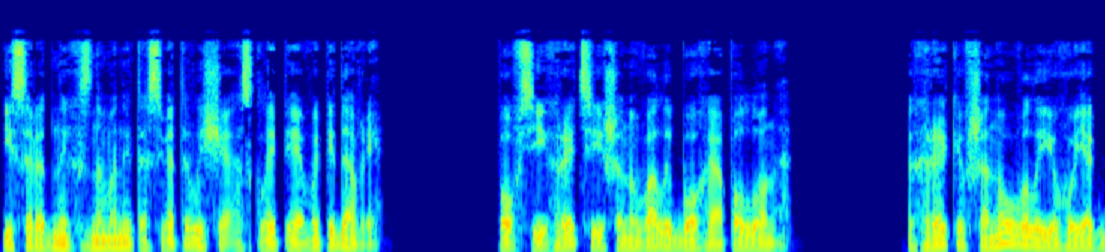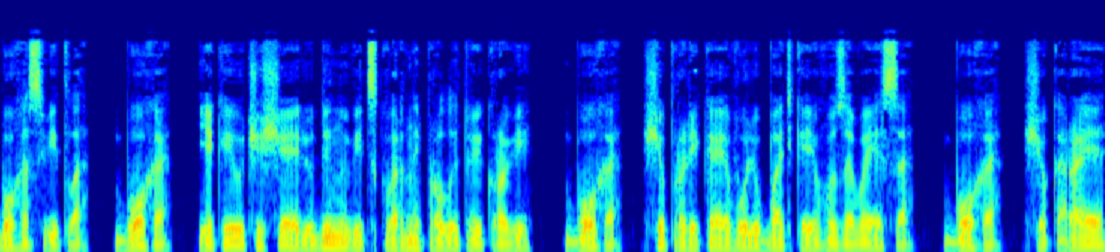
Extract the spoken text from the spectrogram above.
і серед них знамените святилище Асклепія в Епідаврі. По всій Греції шанували бога Аполлона. Греки вшановували його як бога світла, бога, який очищає людину від скверни пролитої крові, бога, що прорікає волю батька його ЗВСа, бога, що карає,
